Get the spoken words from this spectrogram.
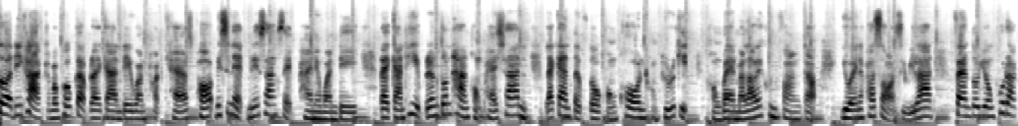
สวัสดีค่ะ กลับมาพบกับรายการ Day One Podcast เพราะ Business ไม่ได้สร้างเสร็จภายในวัน day รายการที่หยิบเรื่องต้นทางของแพชชั่น และการเติบโตของคนของธุรกิจของแบรนด์มาเล่าให้คุณฟังกับย้อยนภศรศิวิราชแฟนตัวยงผู้รัก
